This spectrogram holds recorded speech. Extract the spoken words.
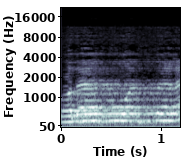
والصلاة والسلام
